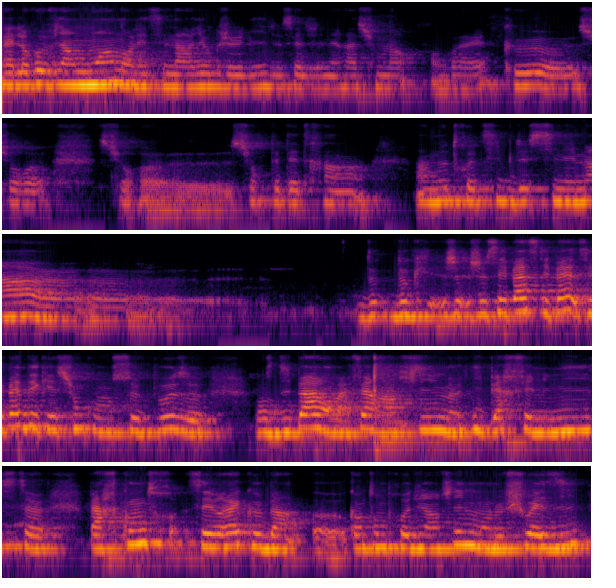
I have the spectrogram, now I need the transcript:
elle, revient moins dans les scénarios que je lis de cette génération-là, en vrai, que euh, sur, sur, euh, sur peut-être un, autre type de cinéma donc, je ne sais pas, ce n'est pas, pas, des questions qu'on se pose. On ne se dit pas, on va faire un film hyper féministe. Par contre, c'est vrai que ben, euh, quand on produit un film, on le choisit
